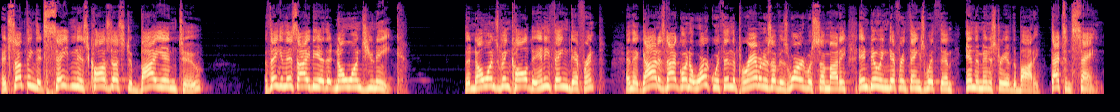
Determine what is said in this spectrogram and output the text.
It's something that Satan has caused us to buy into, thinking this idea that no one's unique, that no one's been called to anything different, and that God is not going to work within the parameters of His Word with somebody in doing different things with them in the ministry of the body. That's insane.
